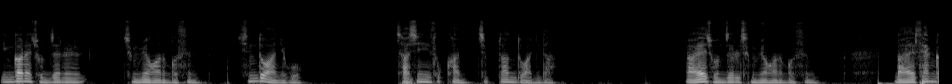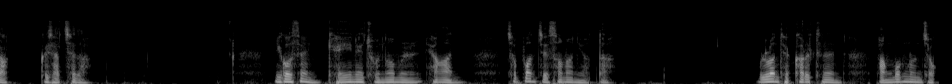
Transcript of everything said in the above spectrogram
인간의 존재를 증명하는 것은 신도 아니고 자신이 속한 집단도 아니다. 나의 존재를 증명하는 것은 나의 생각 그 자체다. 이것은 개인의 존엄을 향한 첫 번째 선언이었다. 물론 데카르트는 방법론적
